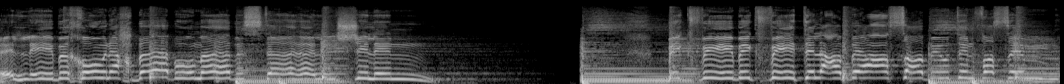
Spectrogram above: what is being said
اللي بخون أحبابه ما بستاهل شلن بكفي بكفي تلعب بأعصابي وتنفصم.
